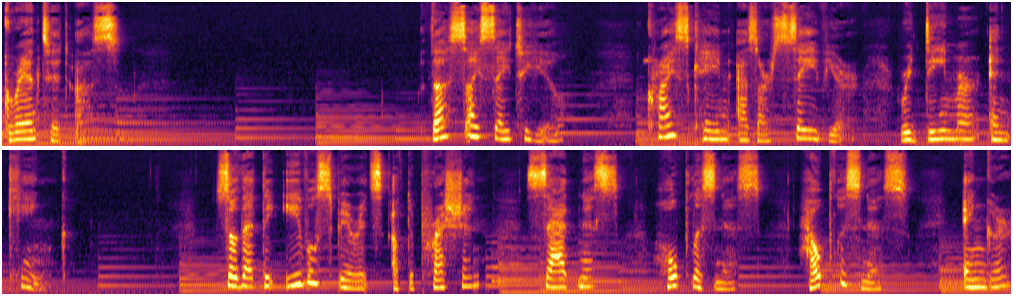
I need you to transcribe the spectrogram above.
granted us. Thus I say to you, Christ came as our Savior, Redeemer, and King, so that the evil spirits of depression, sadness, hopelessness, helplessness, anger,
